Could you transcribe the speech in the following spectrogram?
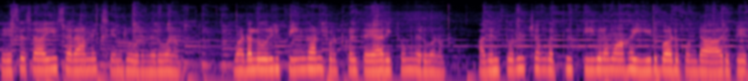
சேஷசாயி செராமிக்ஸ் என்று ஒரு நிறுவனம் வடலூரில் பீங்கான் பொருட்கள் தயாரிக்கும் நிறுவனம். அதில் தொழிற்சங்கத்தில் தீவிரமாக ஈடுபாடு கொண்ட ஆறு பேர்.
